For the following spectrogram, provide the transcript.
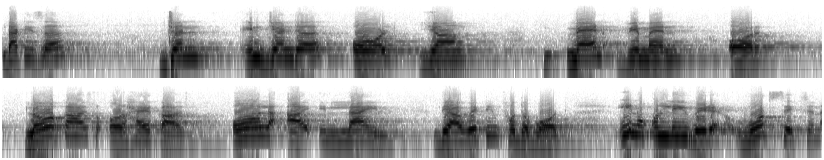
that is a gen, in gender, old, young, men, women or lower caste or higher caste, all are in line. They are waiting for the vote. In only vote section,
